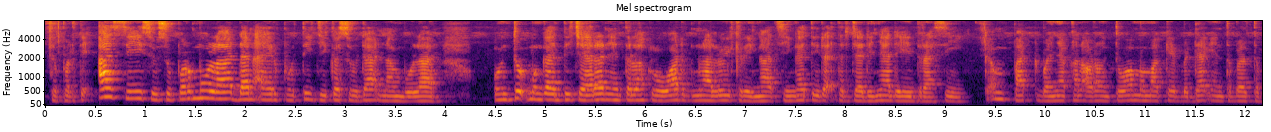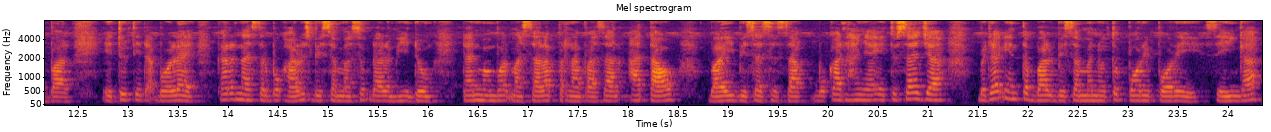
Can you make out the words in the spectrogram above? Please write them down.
seperti ASI, susu formula, dan air putih jika sudah 6 bulan untuk mengganti cairan yang telah keluar melalui keringat sehingga tidak terjadinya dehidrasi. Keempat, kebanyakan orang tua memakai bedak yang tebal-tebal. Itu tidak boleh karena serbuk halus bisa masuk dalam hidung dan membuat masalah pernapasan atau bayi bisa sesak. Bukan hanya itu saja, bedak yang tebal bisa menutup pori-pori sehingga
